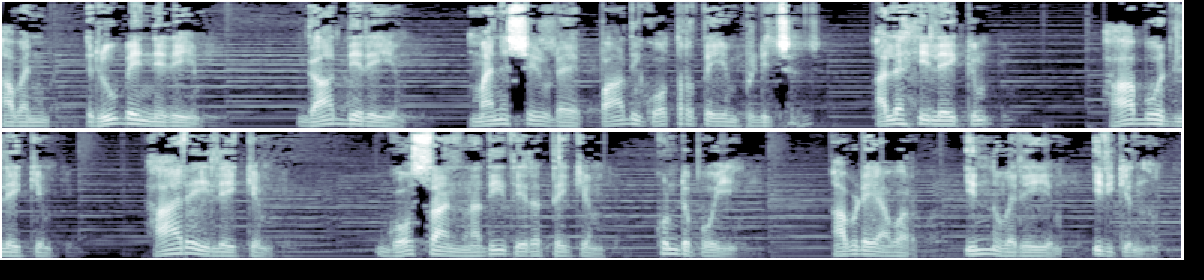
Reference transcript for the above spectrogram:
അവൻ രൂപേന്യരെയും ഗാദ്യരെയും മനശയുടെ പാതിഗോത്രത്തെയും പിടിച്ച് അലഹിലേക്കും ഹാബൂരിലേക്കും ഹാരയിലേക്കും ഗോസാൻ നദീതീരത്തേക്കും കൊണ്ടുപോയി. അവിടെ അവർ ഇന്നുവരെയും ഇരിക്കുന്നു.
